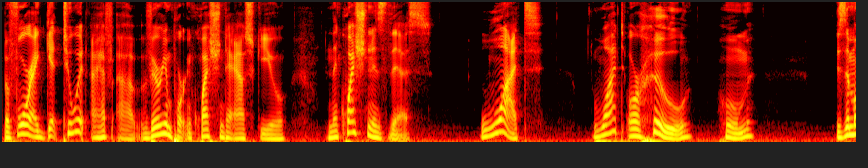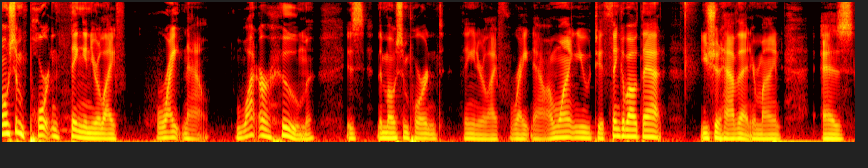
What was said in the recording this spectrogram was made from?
Before I get to it, I have a very important question to ask you and the question is this What, what or who, whom, is the most important thing in your life right now? What or whom is the most important thing in your life right now? I want you to think about that. You should have that in your mind as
